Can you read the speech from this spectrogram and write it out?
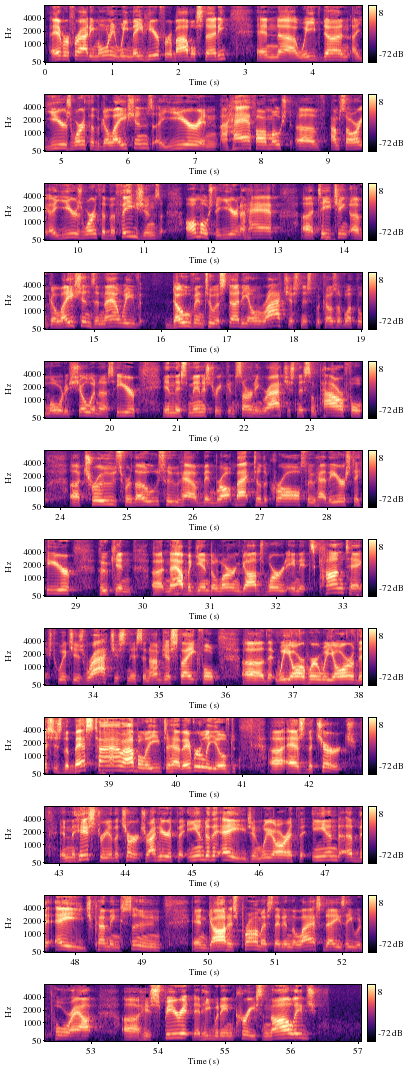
Every Friday morning we meet here for a Bible study, and uh, we've done a year's worth of Galatians, a year and a half almost of, I'm sorry, a year's worth of Ephesians, almost a year and a half uh, teaching of Galatians, and now we've dove into a study on righteousness because of what the Lord is showing us here in this ministry concerning righteousness, some powerful uh, truths for those who have been brought back to the cross, who have ears to hear, who can uh, now begin to learn God's Word in its context, which is righteousness. And I'm just thankful uh, that we are where we are. This is the best time, I believe, to have ever lived uh, as the church in the history of the church, right here at the end of the age, and we are at the end of the age coming soon. And God has promised that in the last days He would pour out uh, His Spirit, that He would increase knowledge,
